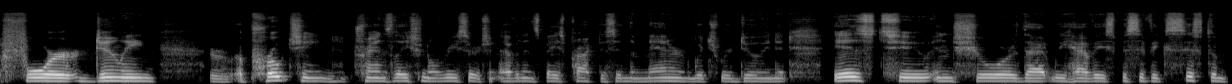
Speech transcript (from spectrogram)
for doing or approaching translational research and evidence-based practice in the manner in which we're doing it is to ensure that we have a specific system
